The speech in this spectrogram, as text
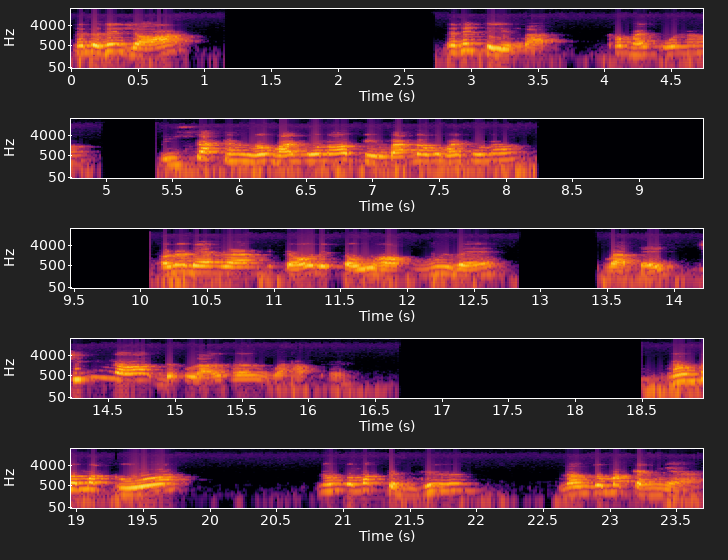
Nên tôi thấy rõ. Nó thấy tiền bạc không phải của nó. Bị sắc thân không phải của nó, tiền bạc đâu có phải của nó. Ở nó đem ra cái chỗ để tụ họp vui vẻ và để chính nó được lợi hơn và học thêm. Nó không có mất của, nó không có mất tình thương nó không có mất căn nhà.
